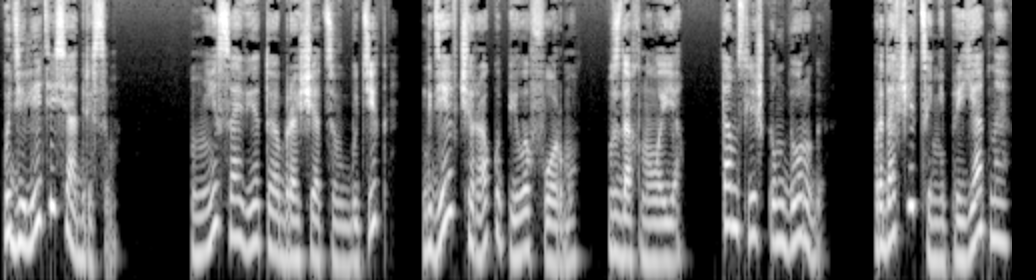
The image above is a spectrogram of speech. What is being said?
«Поделитесь адресом». «Не советую обращаться в бутик, где я вчера купила форму», — вздохнула я. «Там слишком дорого. Продавщица неприятная,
